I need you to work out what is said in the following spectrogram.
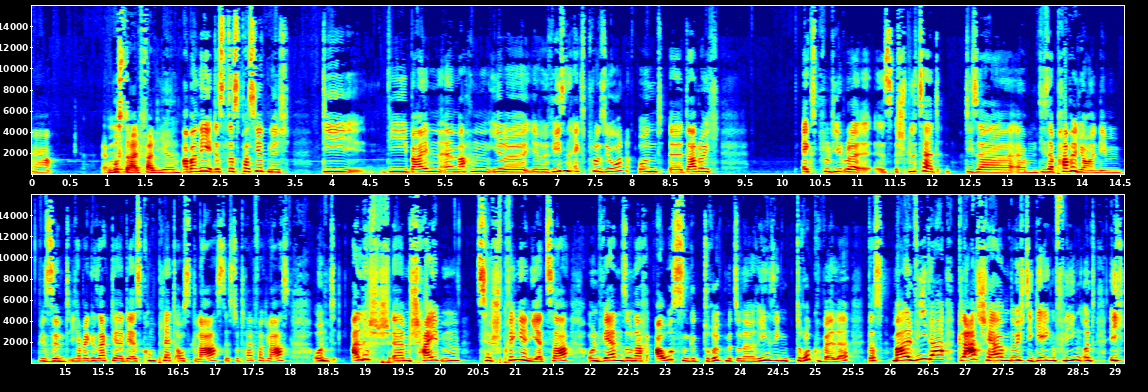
Ja. Er musste ja. halt verlieren. Aber nee, das, das passiert nicht. Die, die beiden äh, machen ihre, ihre Riesenexplosion und äh, dadurch explodiert oder es splittert dieser, ähm, dieser Pavillon, in dem wir sind. Ich habe ja gesagt, der, der ist komplett aus Glas, der ist total verglast. Und alle Sch ähm, Scheiben zerspringen jetzt und werden so nach außen gedrückt mit so einer riesigen Druckwelle, dass mal wieder Glasscherben durch die Gegend fliegen und ich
